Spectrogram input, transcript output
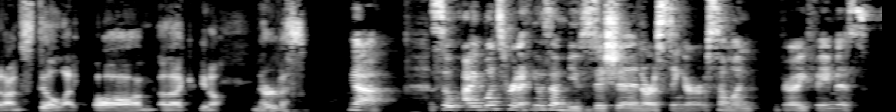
that I'm still like, oh, I'm like, you know, nervous. Yeah. So I once heard, I think it was a musician or a singer, someone very famous,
